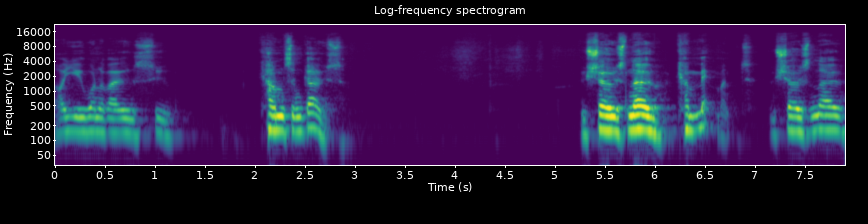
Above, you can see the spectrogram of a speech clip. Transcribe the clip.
are you one of those who comes and goes? Who shows no commitment, who shows no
